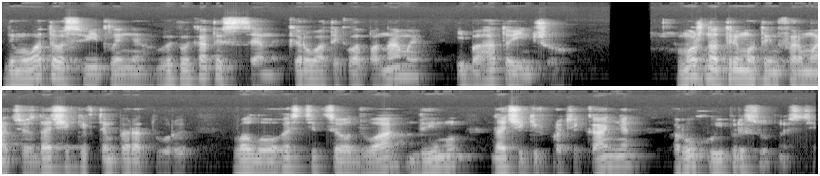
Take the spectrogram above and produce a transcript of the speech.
димувати освітлення, викликати сцени, керувати клапанами і багато іншого. Можна отримати інформацію з датчиків температури, вологості, СО2, диму, датчиків протікання, руху і присутності.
